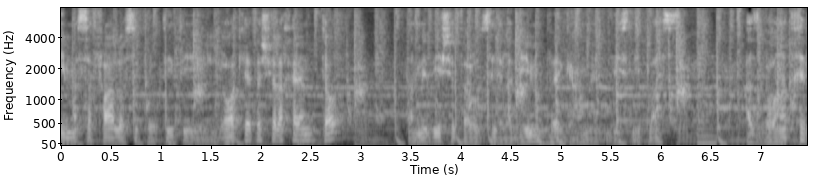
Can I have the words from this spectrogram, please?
אם השפה הלא ספרותית היא לא הקטע שלכם, טוב, תמיד יש את ערוץ ילדים וגם דיסני פלאס. אז בואו נתחיל.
